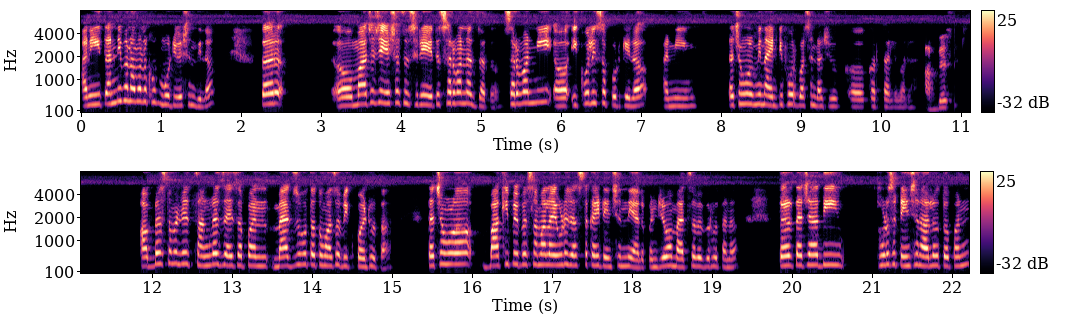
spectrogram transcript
आणि त्यांनी पण आम्हाला खूप मोटिवेशन दिलं. तर माझं जे यशाचं श्रेय आहे ते सर्वांनाच जातं. सर्वांनी इक्वली सपोर्ट केलं आणि त्याच्यामुळे मी नाईन्टी फोर पर्सेंट अचीव्ह करता आले मला. अभ्यास? अभ्यास तर म्हणजे चांगलाच जायचा पण मॅथ जो होता तो माझा वीक पॉईंट होता. त्याच्यामुळं बाकी पेपर्सला मला एवढं जास्त काही टेन्शन नाही आलं पण जेव्हा मॅथचा पेपर होता ना तर त्याच्या आधी थोडंसं टेन्शन आलं होतं पण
